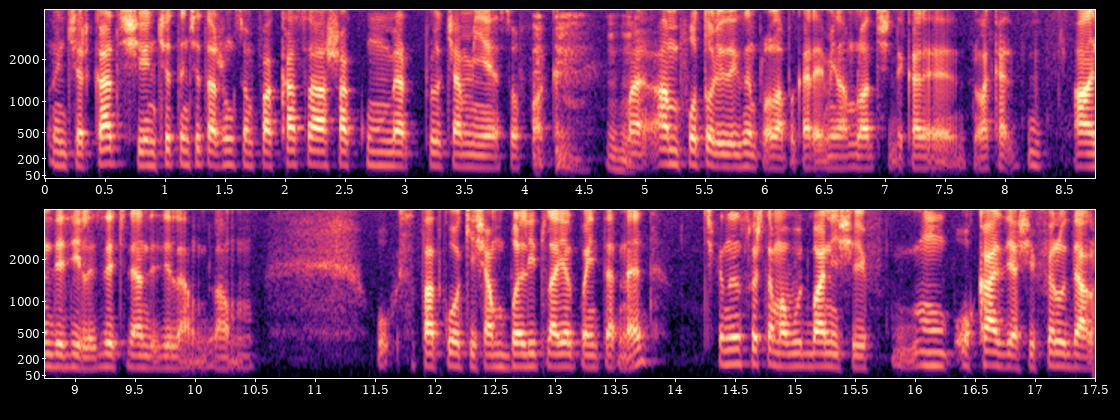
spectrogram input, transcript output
încercat și încet, încet ajung să-mi fac casa așa cum mi-ar plăcea mie să o fac. Mai- Am fotoliu, de exemplu, la pe care mi l-am luat și de care, la care ani de zile, zeci de ani de zile am, l-am stat cu ochii și am bălit la el pe internet. Și când în sfârșit am avut banii și f- m- ocazia și felul de a-l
